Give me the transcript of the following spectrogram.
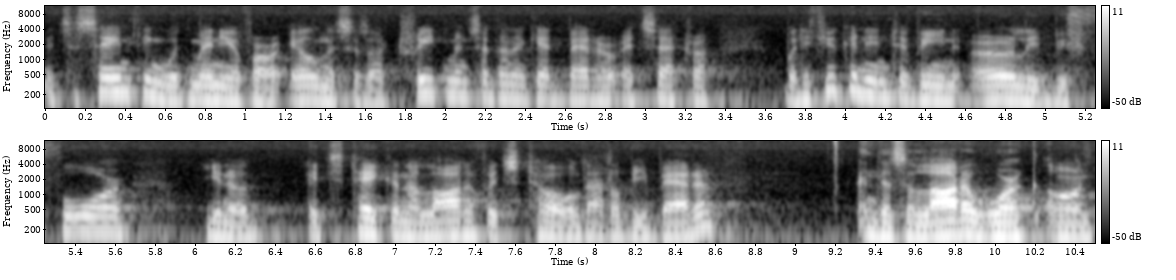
It's the same thing with many of our illnesses. Our treatments are going to get better, etc. But if you can intervene early before you know, it's taken a lot of its toll, that'll be better. And there's a lot of work on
